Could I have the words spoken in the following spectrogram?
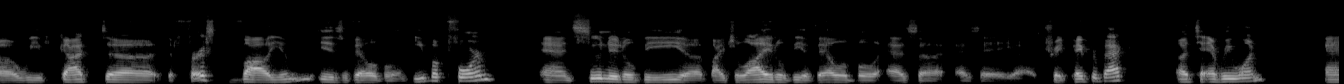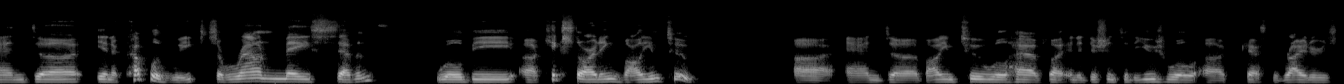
uh, we've got uh, the first volume is available in ebook form, and soon it'll be uh, by July it'll be available as a, as a uh, trade paperback uh, to everyone. And uh, in a couple of weeks, around May seventh, we'll be kickstarting volume two. and volume two will have, in addition to the usual cast of writers,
